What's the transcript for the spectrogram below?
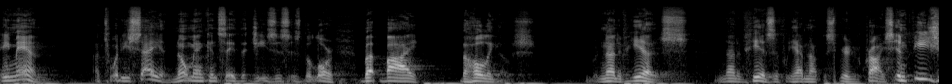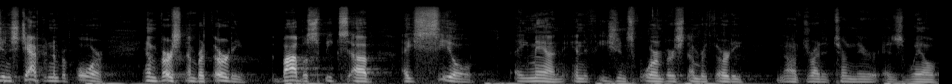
Amen. That's what he's saying. No man can say that Jesus is the Lord, but by the Holy Ghost. None of his none of his if we have not the Spirit of Christ. In Ephesians chapter number 4 and verse number 30, the Bible speaks of a seal, amen, in Ephesians 4 and verse number 30. And I'll try to turn there as well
